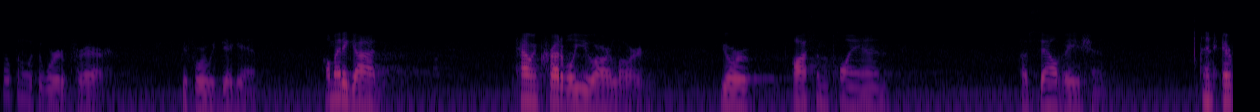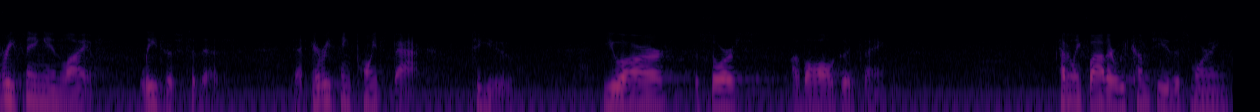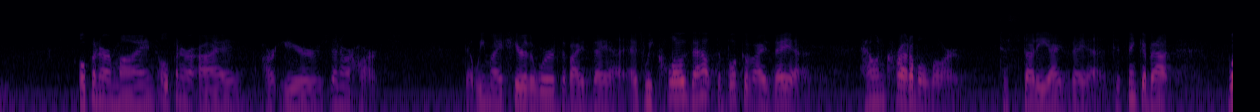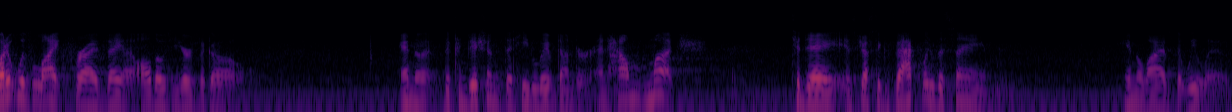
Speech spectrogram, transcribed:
Let's open with a word of prayer before we dig in. Almighty God, how incredible you are, Lord. Your awesome plan of salvation and everything in life leads us to this that everything points back to you. You are the source of all good things. Heavenly Father, we come to you this morning. Open our minds, open our eyes, our ears, and our hearts that we might hear the words of Isaiah. As we close out the book of Isaiah, how incredible, Lord, to study Isaiah, to think about what it was like for Isaiah all those years ago, and the, the conditions that he lived under, and how much today is just exactly the same in the lives that we live.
